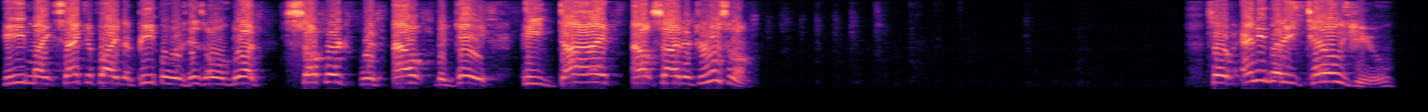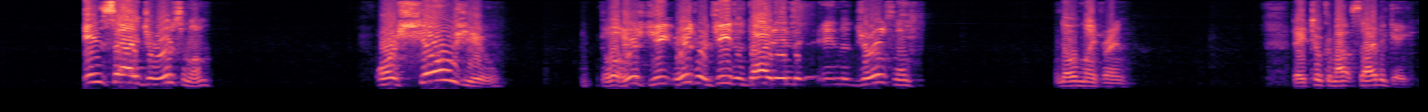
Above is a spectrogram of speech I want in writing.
he might sanctify the people with his own blood, suffered without the gate. He died outside of Jerusalem. So if anybody tells you inside Jerusalem or shows you, well, here's, here's where Jesus died in the, in the Jerusalem. No, my friend. They took him outside the gate.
